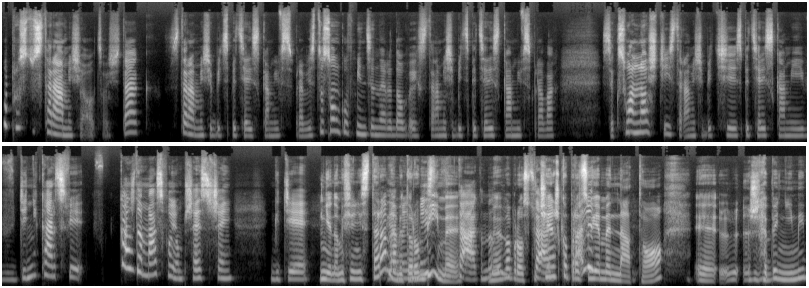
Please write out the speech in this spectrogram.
Po prostu staramy się o coś, tak? Staramy się być specjalistkami w sprawie stosunków międzynarodowych, staramy się być specjalistkami w sprawach seksualności, staramy się być specjalistkami w dziennikarstwie. Każda ma swoją przestrzeń, gdzie... Nie, no my się nie staramy, my to robimy. Tak, no, my po prostu tak, ciężko pracujemy ale... na to, y, żeby nimi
